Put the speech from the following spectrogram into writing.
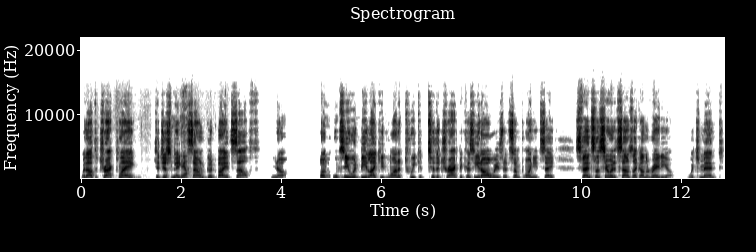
without the track playing to just make Yeah. it sound good by itself. You know. But Quincy would be like you'd want to tweak it to the track because he'd always at some point he'd say, Sven, let's hear what it sounds like on the radio, which meant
